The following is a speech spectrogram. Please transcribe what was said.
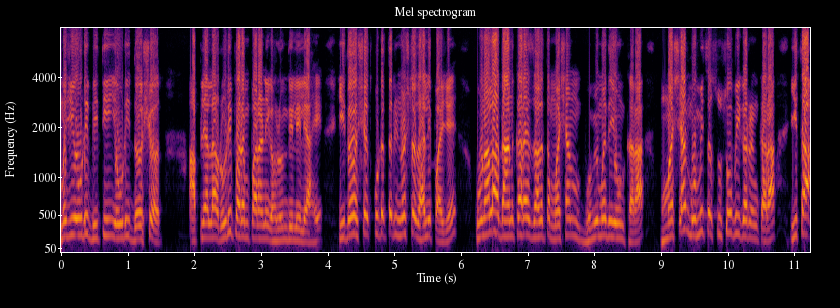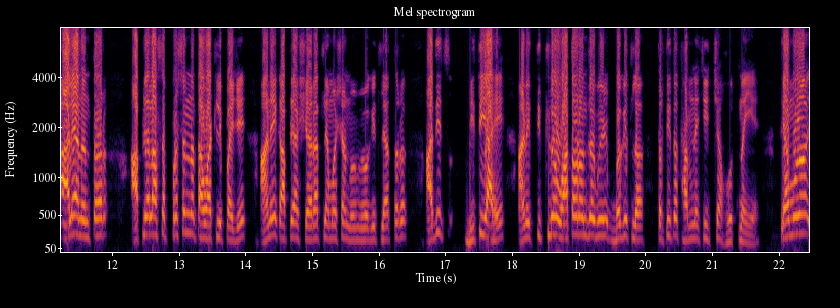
म्हणजे एवढी भीती एवढी दहशत आपल्याला रूढी परंपराने घालून दिलेली आहे. ही दहशत कुठेतरी नष्ट झाली पाहिजे. कुणाला दान करायचं झालं तर मशानभूमीमध्ये येऊन करा. मशानभूमीचं सुशोभीकरण करा. इथं आल्यानंतर आपल्याला असं प्रसन्नता वाटली पाहिजे. अनेक आपल्या शहरातल्या मशानभूमी बघितल्या तर आधीच भीती आहे आणि तिथलं वातावरण जर बघितलं तर तिथं थांबण्याची इच्छा होत नाहीये. त्यामुळं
